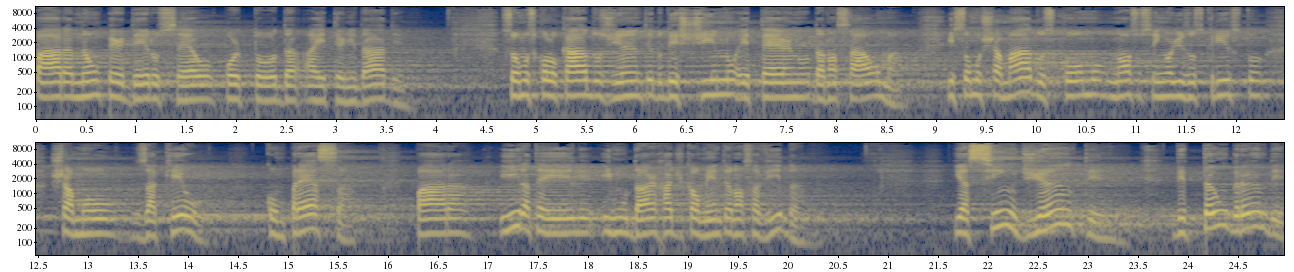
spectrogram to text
para não perder o céu por toda a eternidade. Somos colocados diante do destino eterno da nossa alma e somos chamados como nosso Senhor Jesus Cristo chamou Zaqueu com pressa para ir até Ele e mudar radicalmente a nossa vida. E assim, diante de tão grande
